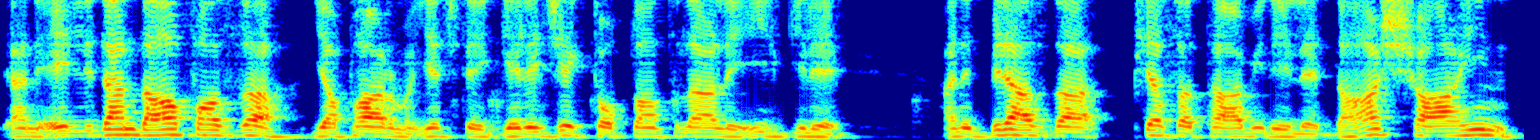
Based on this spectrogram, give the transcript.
yani 50'den daha fazla yapar mı? İşte gelecek toplantılarla ilgili hani biraz da piyasa tabiriyle daha şahin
